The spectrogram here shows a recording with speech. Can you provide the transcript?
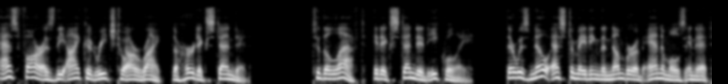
As far as the eye could reach to our right, the herd extended. To the left, it extended equally. There was no estimating the number of animals in it,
